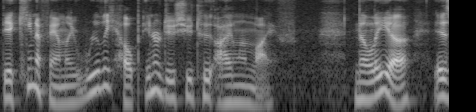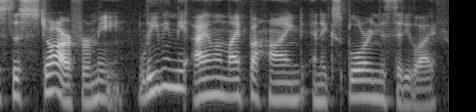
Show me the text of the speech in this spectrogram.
the Akina family really help introduce you to island life. Nalia is the star for me, leaving the island life behind and exploring the city life.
